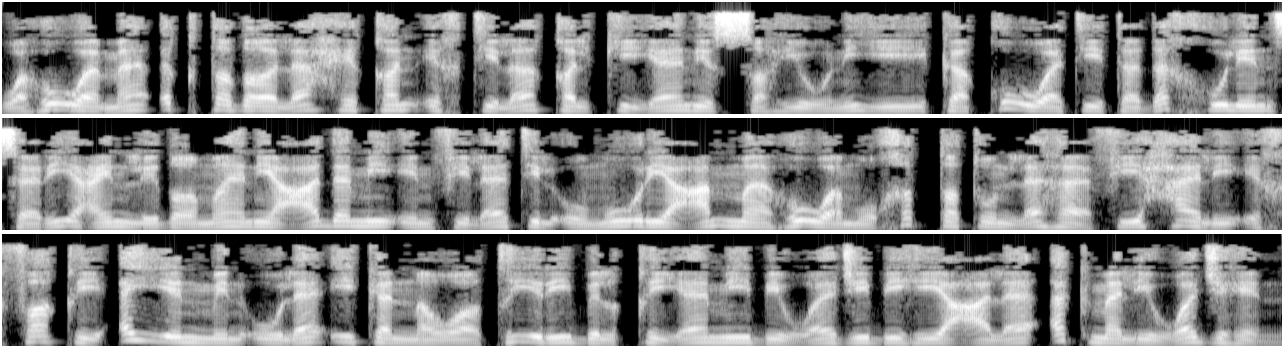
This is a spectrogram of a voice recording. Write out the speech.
وهو ما اقتضى لاحقا اختلاق الكيان الصهيوني كقوة تدخل سريع لضمان عدم انفلات الأمور عما هو مخطط لها في حال إخفاق أي من أولئك النواطير بالقيام بواجبه على أكمل وجه،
